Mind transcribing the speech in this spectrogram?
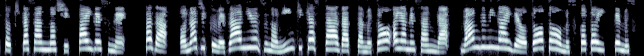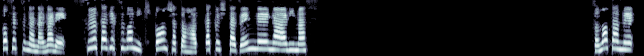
いと北さんの失敗ですね。ただ、同じくウェザーニューズの人気キャスターだった武藤彩音さんが、番組内で弟を息子と言って息子説が流れ、数ヶ月後に既婚者と発覚した前例があります。そのため、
